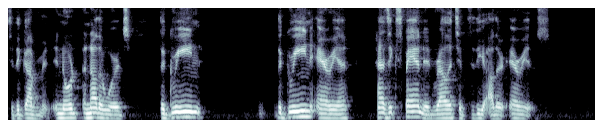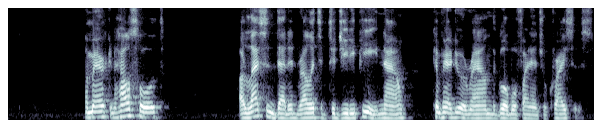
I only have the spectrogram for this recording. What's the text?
to the government. In, or, in other words, the green the green area has expanded relative to the other areas. American households are less indebted relative to GDP now compared to around the global financial crisis.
